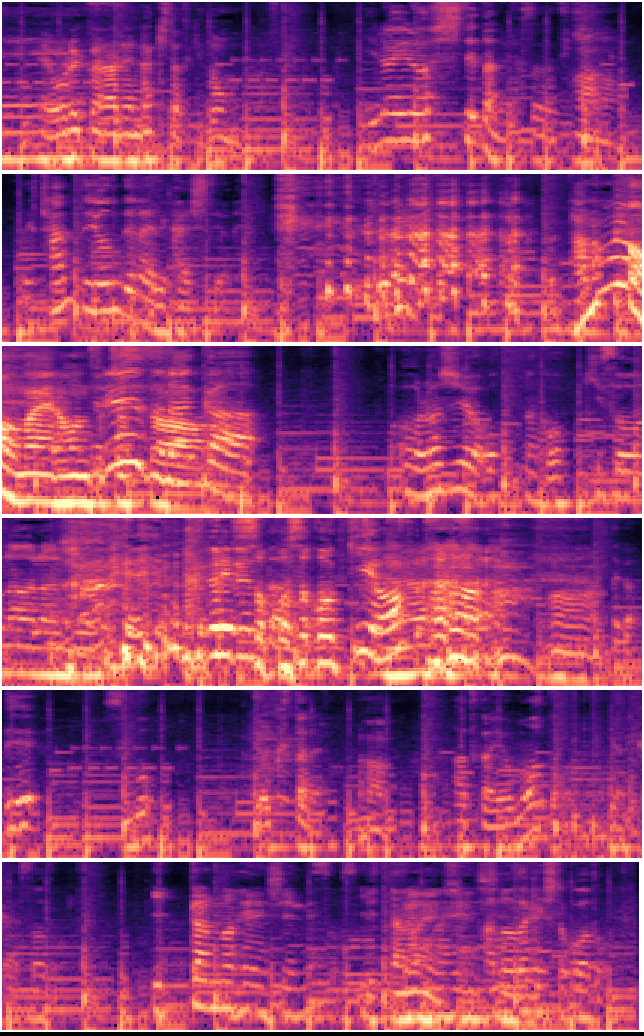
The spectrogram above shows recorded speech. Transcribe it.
えね。ー俺から連絡来た時どう思った？いろいろしてたのよその時。うちゃんと読んでないで返してよね。頼むよお前らほんとちょっと。とりあえずなんかあラジオおなんか大きそうなラジオで流れるんだ。そこそこ大きいよ、なんかえすごっ。って送ったのよ。うん。うん後から読もうと思って読み返そうと思って。一旦の返信ね。そうそう。一旦の返信反応だけしとこうと思って。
